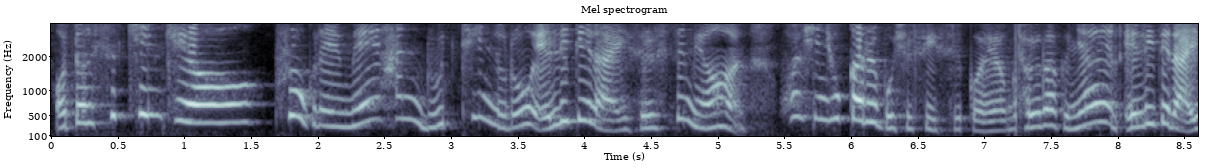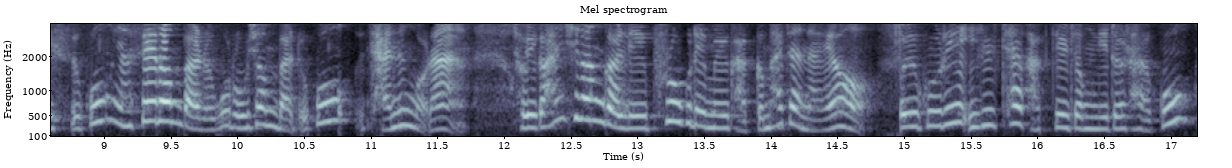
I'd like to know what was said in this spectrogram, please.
어떤 스킨케어 프로그램의 한 루틴으로 LED 라이트를 쓰면 훨씬 효과를 보실 수 있을 거예요. 저희가 그냥 LED 라이트 쓰고 그냥 세럼 바르고 로션 바르고 자는 거랑 저희가 1시간 관리 프로그램을 가끔 하잖아요. 얼굴에 1차 각질 정리를 하고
